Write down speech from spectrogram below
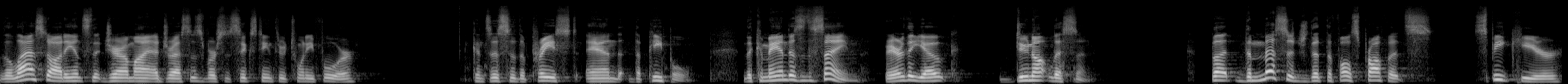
The last audience that Jeremiah addresses, verses 16 through 24, consists of the priest and the people. The command is the same bear the yoke, do not listen. But the message that the false prophets speak here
